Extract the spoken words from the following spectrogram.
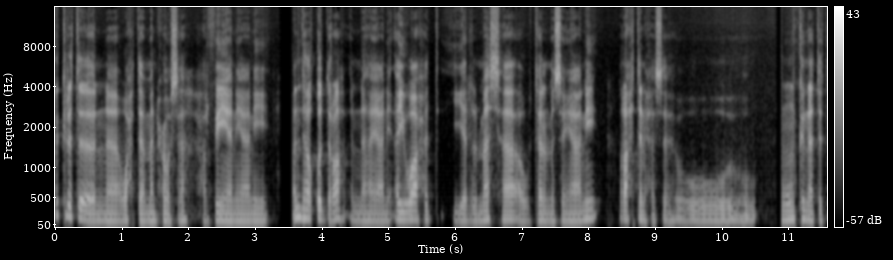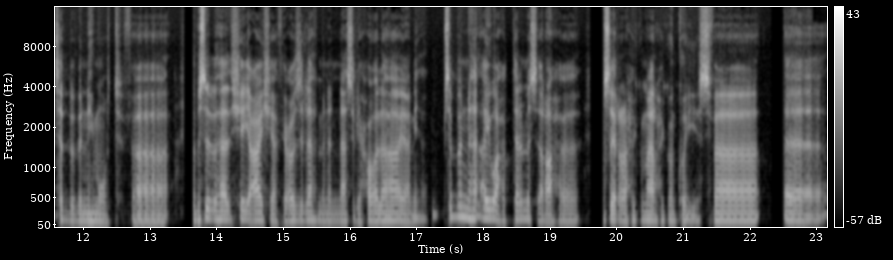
فكرة إن واحدة منحوسة حرفيا يعني عندها قدرة إنها يعني أي واحد يلمسها أو تلمسه يعني راح تنحسه و- وممكن إنها تتسبب إنه يموت ف فبسبب هذا الشيء عايشة في عزلة من الناس اللي حولها يعني بسبب إنها أي واحد تلمسه راح مصيره راح يكون ما راح يكون كويس. ف آه،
